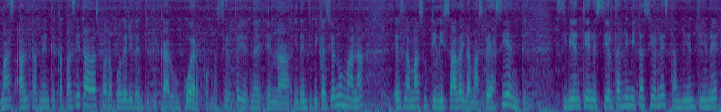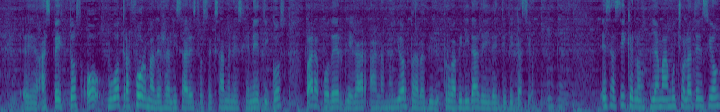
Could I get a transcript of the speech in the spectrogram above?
más altamente capacitadas para poder identificar un cuerpo, ¿no es cierto? Y en, en la identificación humana es la más utilizada y la más fehaciente. Si bien tiene ciertas limitaciones, también tiene eh, aspectos o, u otra forma de realizar estos exámenes genéticos para poder llegar a la mayor probabil- probabilidad de identificación. Es así que nos llama mucho la atención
